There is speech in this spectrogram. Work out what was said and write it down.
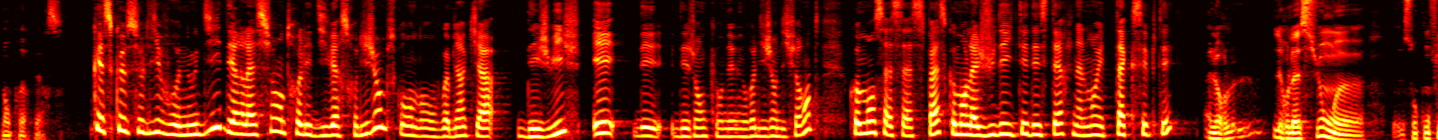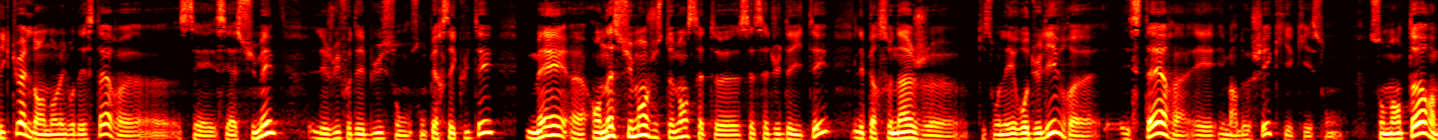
l'empereur perse. Qu'est-ce que ce livre nous dit des relations entre les diverses religions? Parce qu'on voit bien qu'il y a des juifs et des, gens qui ont une religion différente. Comment ça, ça se passe? Comment la judéité d'Esther finalement est acceptée? Alors, les relations euh, sont conflictuelles dans, le livre d'Esther, euh, c'est assumé. Les Juifs au début sont, persécutés, mais euh, en assumant justement cette, cette, judéité, les personnages qui sont les héros du livre, Esther et, Mardoché, qui, qui est son, son mentor,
